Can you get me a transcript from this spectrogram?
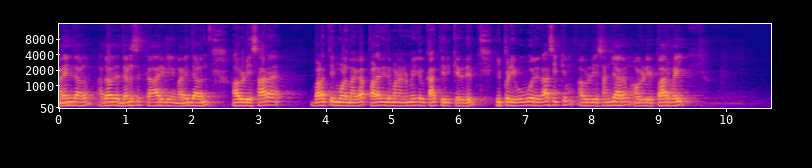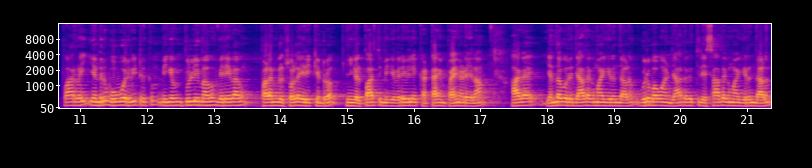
மறைந்தாலும் அதாவது தனுசுக்கு ஆறிலே மறைந்தாலும் அவருடைய சார பலத்தின் மூலமாக பலவிதமான நன்மைகள் காத்திருக்கிறது. இப்படி ஒவ்வொரு ராசிக்கும் அவருடைய சஞ்சாரம் அவருடைய பார்வை பார்வை என்று ஒவ்வொரு வீட்டிற்கும் மிகவும் துல்லியமாகவும் விரைவாகவும் பலன்கள் சொல்ல இருக்கின்றோம். நீங்கள் பார்த்து மிக விரைவிலே கட்டாயம் பயனடையலாம். ஆக எந்த ஒரு ஜாதகமாக இருந்தாலும் குரு பகவான் ஜாதகத்திலே சாதகமாக இருந்தாலும்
